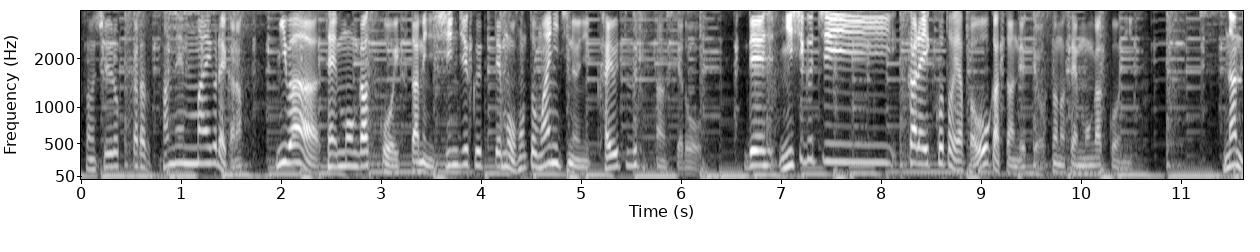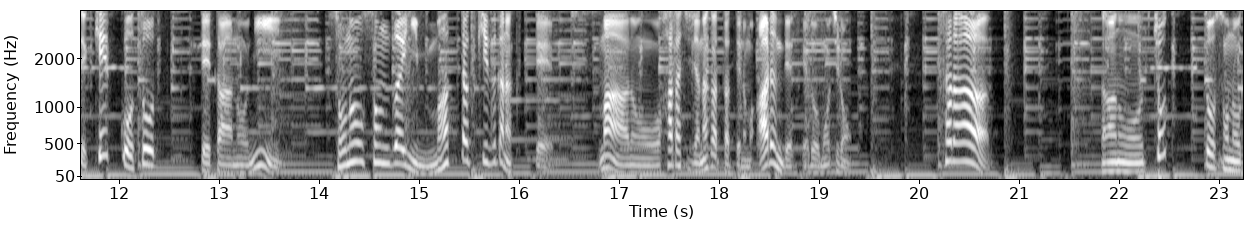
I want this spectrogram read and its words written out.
その収録から3年前ぐらいかな？には専門学校行くために新宿ってもうほんと毎日のように通い続けてたんですけどで西口から行くことはやっぱ多かったんですよその専門学校に。なんで結構通ってたのにその存在に全く気づかなくってまああの二十歳じゃなかったっていうのもあるんですけどもちろん。ただあのちょっとその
